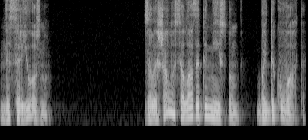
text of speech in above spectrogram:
несерйозно. Залишалося лазити містом, байдикувати.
